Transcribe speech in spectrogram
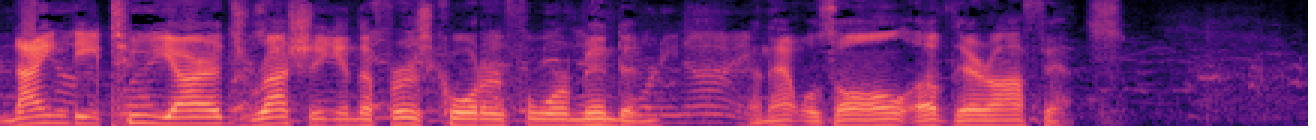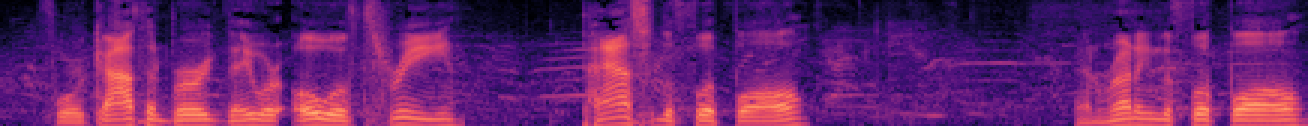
92 yards rushing in the first quarter for Minden, and that was all of their offense. For Gothenburg, they were 0 of 3 passing the football and running the football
